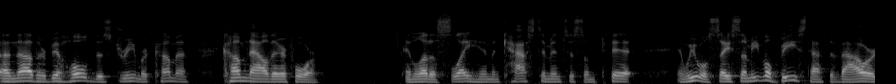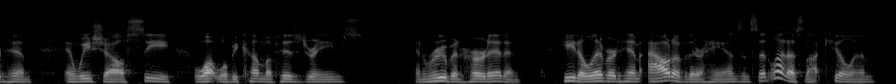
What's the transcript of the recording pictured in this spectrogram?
another, Behold, this dreamer cometh. Come now, therefore, and let us slay him and cast him into some pit and we will say, Some evil beast hath devoured him, and we shall see what will become of his dreams. And Reuben heard it, and he delivered him out of their hands, and said, Let us not kill him.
